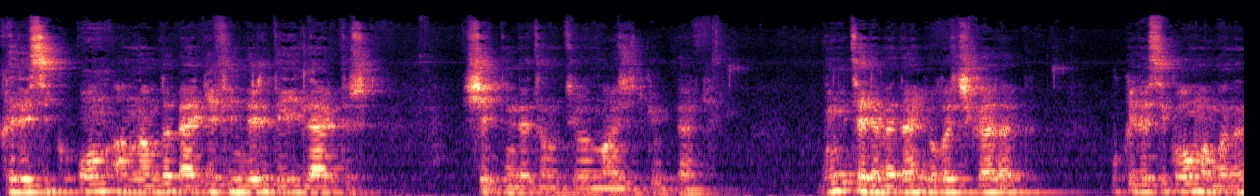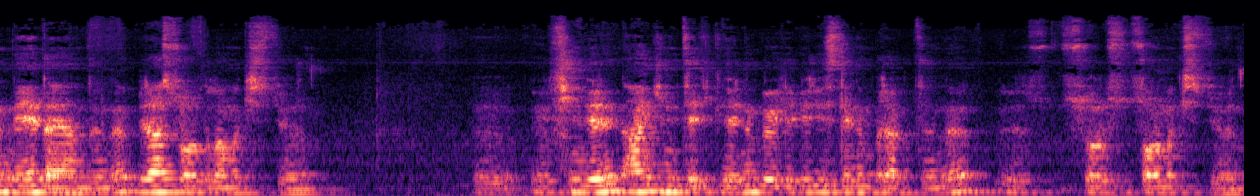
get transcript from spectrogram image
klasik 10 anlamda belge filmleri değillerdir şeklinde tanıtıyor Macit Gökberk. Bu nitelemeden yola çıkarak bu klasik olmamanın neye dayandığını biraz sorgulamak istiyorum. Ee, e, filmlerin hangi niteliklerinin böyle bir izlenim bıraktığını e, sor, sormak istiyorum.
